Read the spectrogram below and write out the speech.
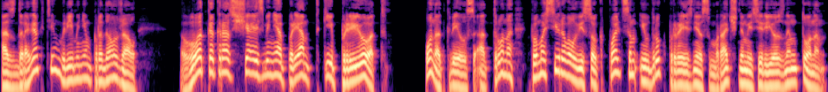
А здоровяк тем временем продолжал. «Вот как раз ща из меня прям-таки прет!» Он отклеился от трона, помассировал висок пальцем и вдруг произнес мрачным и серьезным тоном.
